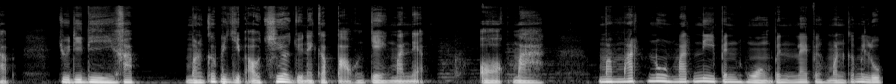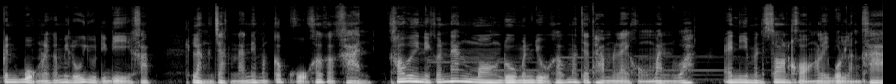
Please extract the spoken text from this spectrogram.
ครับ อยู่ดีๆครับ มันก็ไปหยิบเอาเชือกอยู่ในกระเป๋ากางเกงมันเนี่ยออกมา มามัดนู่นมัดนี่เป็นห่วงเป็นอะไรเป็นของมันก็ไม่รู้เป็นบ่วงอะไรก็ไม่รู้อยู่ดีๆครับ หลังจากนั้นเนี่ยมันก็ผูกเข้ากับคานเขาเองเนี่ยก็นั่งมองดูมันอยู่ครับว่ามันจะทำอะไรของมันวะไอ้นี่มันซ่อนของอะไรบนหลังคา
